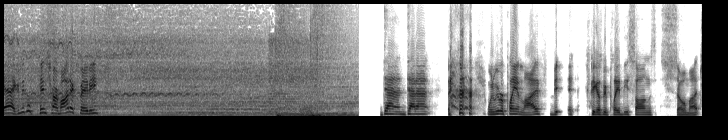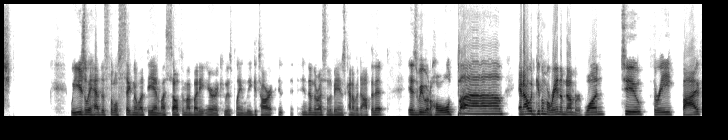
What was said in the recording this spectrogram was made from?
Yeah, give me those pinch harmonics, baby. Dan, da, da. when we were playing live, because we played these songs so much, we usually had this little signal at the end. Myself and my buddy Eric, who was playing lead guitar, and, then the rest of the band just kind of adopted it. Is we would hold bum, and I would give them a random number one, two, three, five,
